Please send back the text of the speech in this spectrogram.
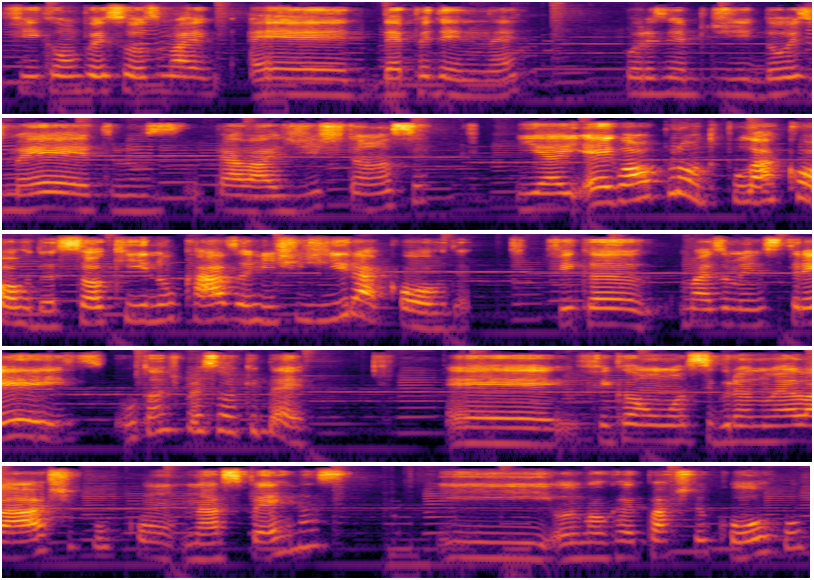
Ficam pessoas mais. É, dependendo, né? Por exemplo, de dois metros para lá de distância. E aí é igual, pronto, pular corda. Só que no caso a gente gira a corda. Fica mais ou menos três, o tanto de pessoa que der. É, fica uma segurando um elástico com, nas pernas e, ou em qualquer parte do corpo,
